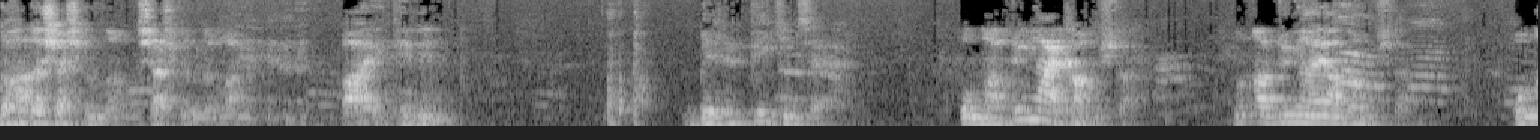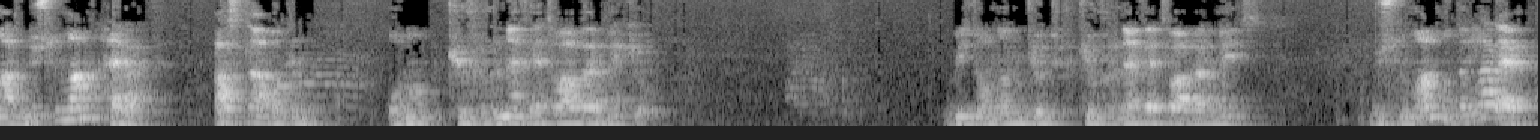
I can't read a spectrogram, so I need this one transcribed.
Daha da şaşkınlar, şaşkındırlar. Ayetinin belirttiği kimseler. Onlar dünyaya kalmışlar. Bunlar dünyaya aldanmışlar. Onlar Müslüman, evet. Asla bakın onun küfrüne fetva vermek yok. Biz onların kötü küfrüne fetva vermeyiz. Müslüman mıdırlar? Evet.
